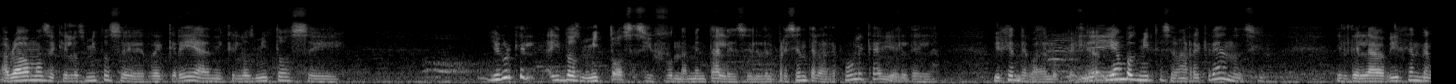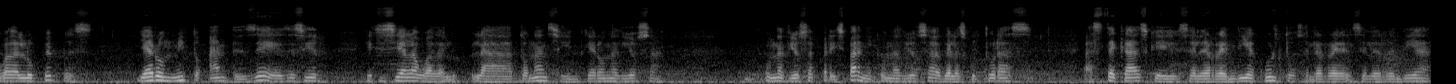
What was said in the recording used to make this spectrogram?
hablábamos de que los mitos se recrean y que los mitos se... Yo creo que hay dos mitos así fundamentales, el del presidente de la República y el de la Virgen de Guadalupe. Y- ambos mitos se van recreando, es decir, el de la Virgen de Guadalupe pues ya era un mito antes de, es decir, existía la, Guadalupe, la Tonantzin, que era una diosa, una diosa prehispánica, una diosa de las culturas aztecas que se le rendía culto, se le, re- se le rendía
